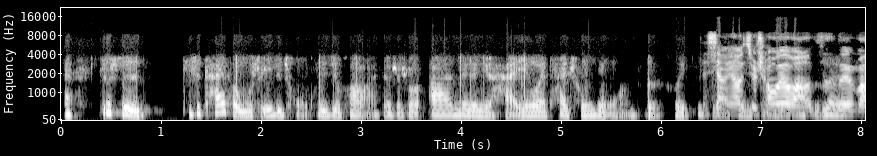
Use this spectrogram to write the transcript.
哎，就是。其实开头不是一直重复一句话嘛，就是说啊，那个女孩因为太憧憬王子，会想要去成为王子，对吗？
